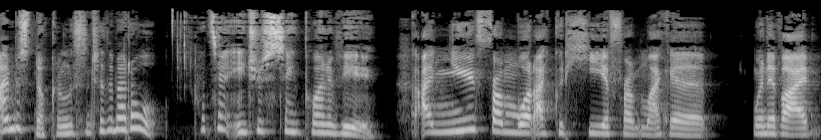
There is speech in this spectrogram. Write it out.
I'm just not going to listen to them at all. That's an interesting point of view. I knew from what I could hear from like a whenever I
